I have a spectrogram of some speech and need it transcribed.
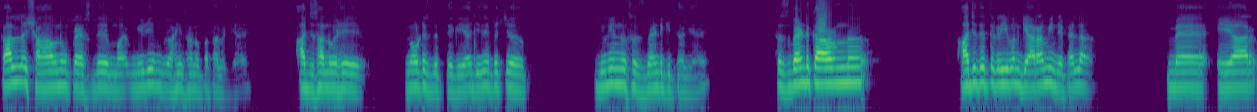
ਕੱਲ ਸ਼ਾਮ ਨੂੰ ਪ੍ਰੈਸ ਦੇ ਮੀਡੀਅਮ ਰਾਹੀਂ ਸਾਨੂੰ ਪਤਾ ਲੱਗਿਆ ਹੈ। ਅੱਜ ਸਾਨੂੰ ਇਹ ਨੋਟਿਸ ਦਿੱਤੇ ਗਏ ਆ, ਜਿਹਦੇ ਵਿੱਚ ਯੂਨੀਅਨ ਨੂੰ ਸਸਪੈਂਡ ਕੀਤਾ ਗਿਆ ਹੈ। ਸਸਪੈਂਡ ਕਾਰਨ ਅੱਜ ਦੇ ਤਕਰੀਬਨ 11 ਮਹੀਨੇ ਪਹਿਲਾਂ ਮੈਂ ਏਆਰ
